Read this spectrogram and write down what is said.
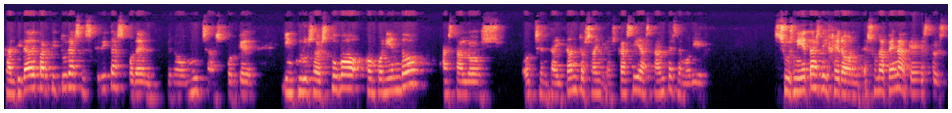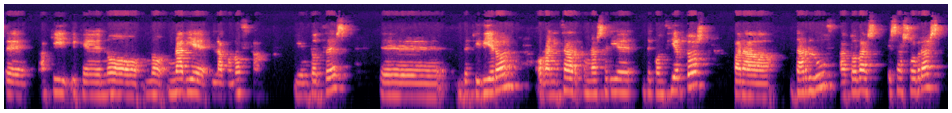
cantidad de partituras escritas por él, pero muchas, porque incluso estuvo componiendo hasta los ochenta y tantos años, casi hasta antes de morir. Sus nietas dijeron, es una pena que esto esté aquí y que no, nadie la conozca. Y entonces eh, decidieron organizar una serie de conciertos para dar luz a todas esas obras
